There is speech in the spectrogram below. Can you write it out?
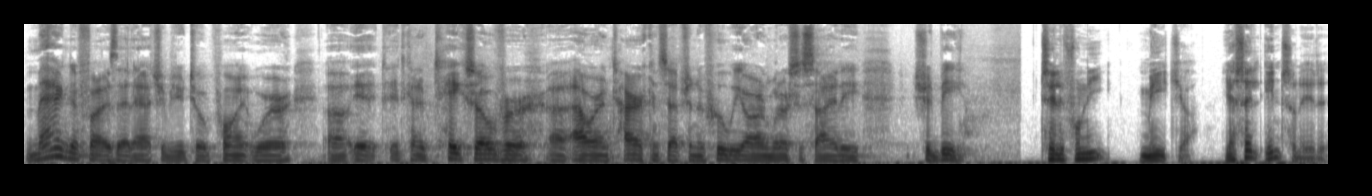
magnifies that attribute to a point where uh, it, it kind of takes over uh, our entire conception of who we are and what our society should be. Telefoni, medier, ja selv internettet,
